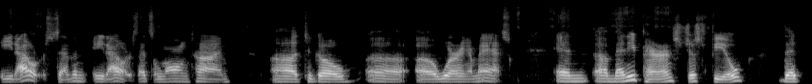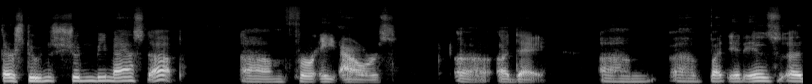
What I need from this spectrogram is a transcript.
eight hours, seven, eight hours. That's a long time uh, to go uh, uh, wearing a mask, and many parents just feel that their students shouldn't be masked up um, for eight hours a day. Um, uh, but it is uh,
